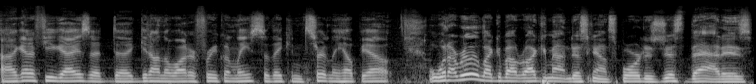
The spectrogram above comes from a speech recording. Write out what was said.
uh, I got a few guys that uh, get on the water frequently, so they can certainly help you out. What I really like about Rocky Mountain Discount Sport is just that is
